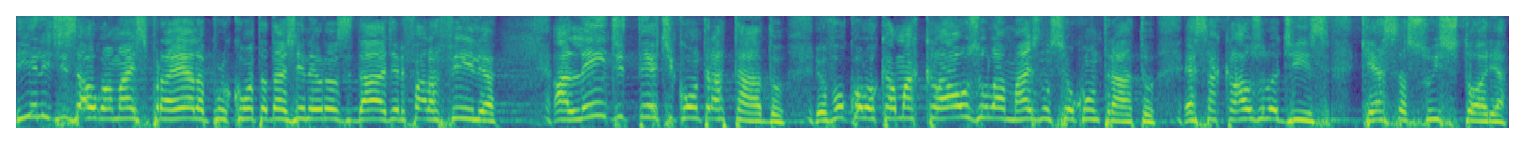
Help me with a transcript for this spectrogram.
E ele diz algo a mais para ela por conta da generosidade. Ele fala: Filha, além de ter te contratado, eu vou colocar uma cláusula a mais no seu contrato. Essa cláusula diz que essa sua história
